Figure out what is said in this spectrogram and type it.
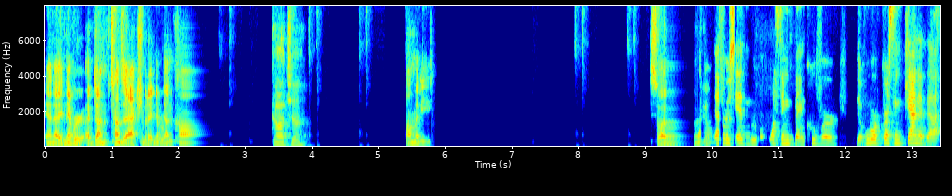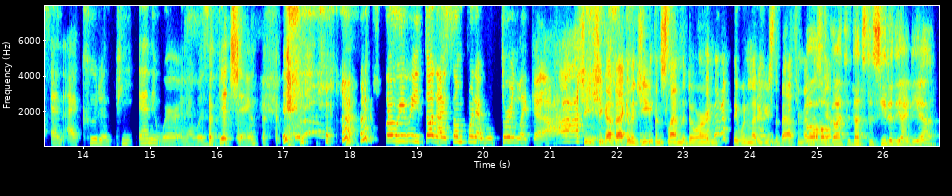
And I'd never I've done tons of action, but I'd never done com- Gotcha. comedy. So I go. At first, it, we were crossing Vancouver, we were crossing Canada, and I couldn't pee anywhere, and I was bitching. so we, we thought at some point I will turn like, ah. She she got back in the jeep and slammed the door, and they wouldn't let her use the bathroom. At Oh, the gotcha. That's the seed of the idea.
